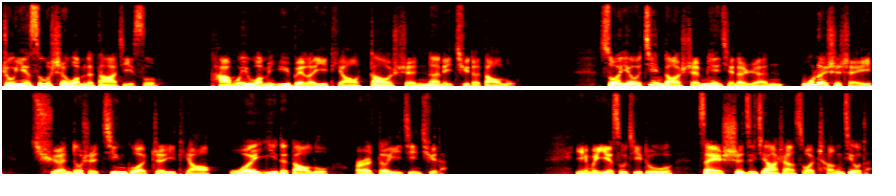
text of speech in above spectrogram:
主耶稣是我们的大祭司，他为我们预备了一条到神那里去的道路。所有进到神面前的人，无论是谁。全都是经过这一条唯一的道路而得以进去的，因为耶稣基督在十字架上所成就的，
